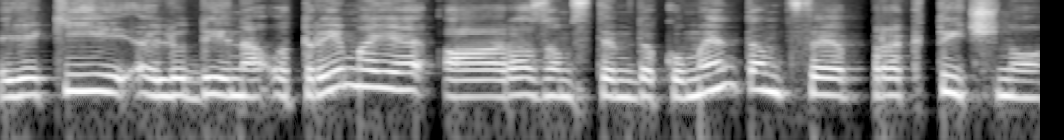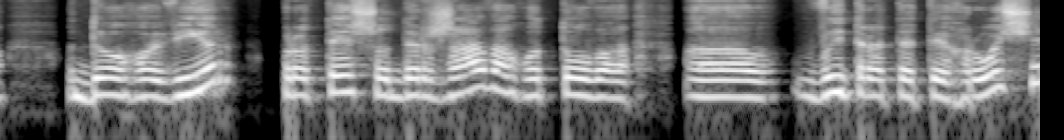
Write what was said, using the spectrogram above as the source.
який людина отримає, а разом з тим документом це практично договір. Про те, що держава готова е, витратити гроші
